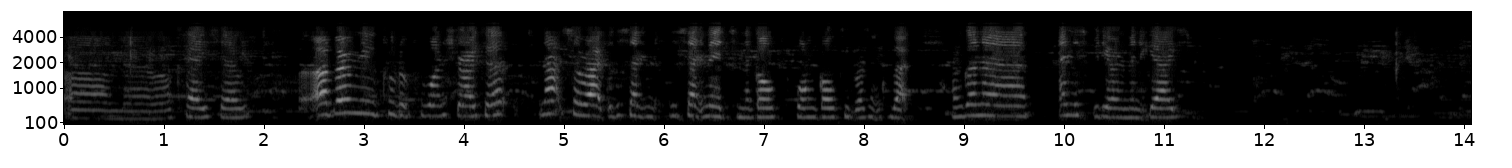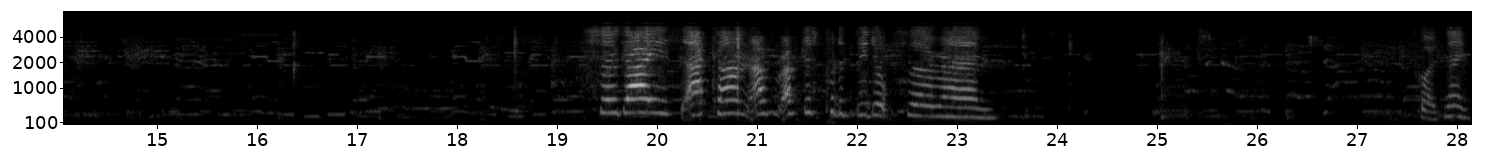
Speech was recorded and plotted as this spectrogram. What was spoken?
Oh no. Okay, so I've only pulled up for one striker. That's alright, but the centre the centre mids and the goal one goalkeeper hasn't come back. I'm gonna end this video in a minute, guys. So guys, I can't. I've I've just put a bid up for um. Got his name.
